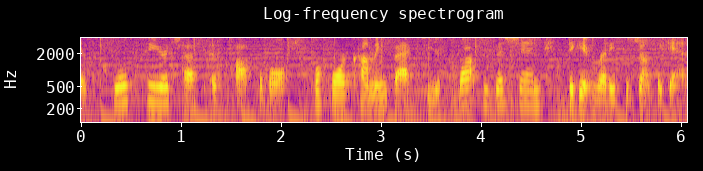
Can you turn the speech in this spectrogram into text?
as close to your chest as possible before coming back to your squat position to get ready to jump again.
